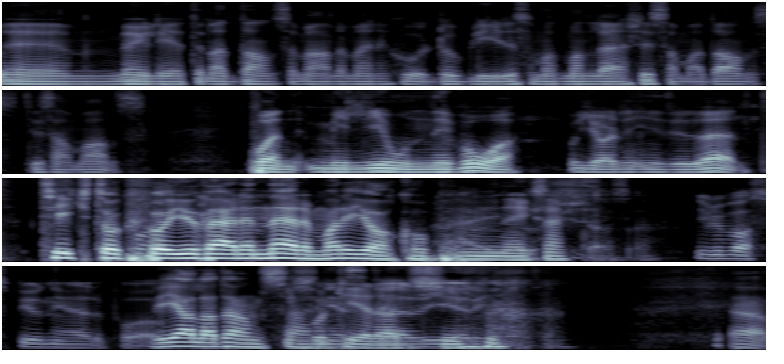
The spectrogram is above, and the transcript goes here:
eh, möjligheten att dansa med andra människor, då blir det som att man lär sig samma dans tillsammans. På en miljonnivå och gör den individuellt. TikTok för ju världen närmare Jakob. Mm, exakt. Alltså. Vi blir bara spionerade på Vi alla dansar. Importerad Kina. Ja, Ja,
